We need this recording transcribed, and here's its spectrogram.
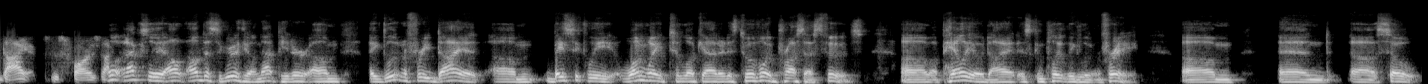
diets as far as I Well, actually, I'll, I'll disagree with you on that, Peter. Um, a gluten free diet, um, basically, one way to look at it is to avoid processed foods. Uh, a paleo diet is completely gluten free. Um, and uh, so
